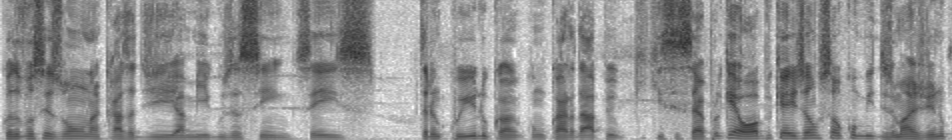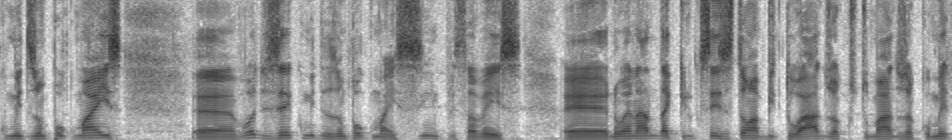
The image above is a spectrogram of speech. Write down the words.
Quando vocês vão na casa de amigos assim, vocês tranquilo com, com o cardápio que, que se serve, porque é óbvio que aí já são comidas, imagino, comidas um pouco mais, é, vou dizer comidas um pouco mais simples, talvez. É, não é nada daquilo que vocês estão habituados, acostumados a comer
